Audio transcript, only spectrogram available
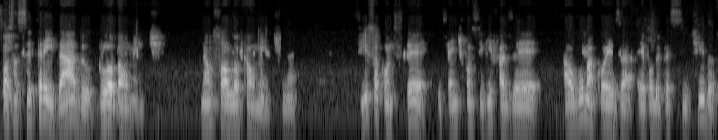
possa ser tradeado globalmente, não só localmente, né? Se isso acontecer, e se a gente conseguir fazer alguma coisa evoluir para esse sentido,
